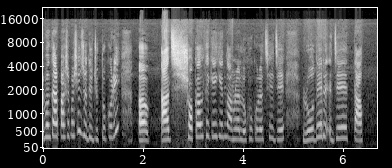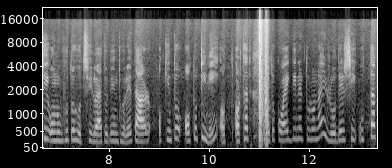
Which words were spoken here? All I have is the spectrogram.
এবং তার পাশাপাশি যদি যুক্ত করি আজ সকাল থেকেই কিন্তু আমরা লক্ষ্য করেছি যে রোদের যে তাপ অনুভূত হচ্ছিল এতদিন ধরে, তার কিন্তু অতটি নেই। অর্থাৎ গত কয়েকদিনের তুলনায় রোদের সেই উত্তাপ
